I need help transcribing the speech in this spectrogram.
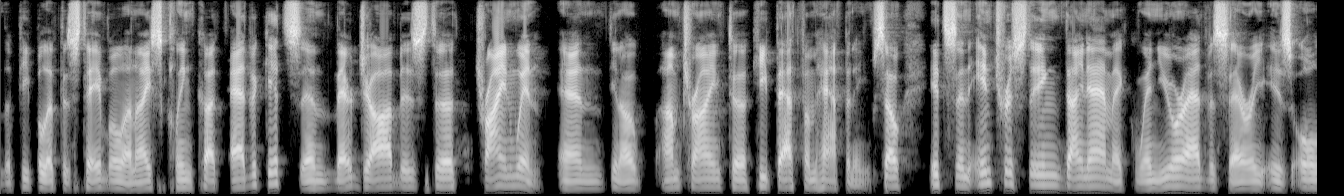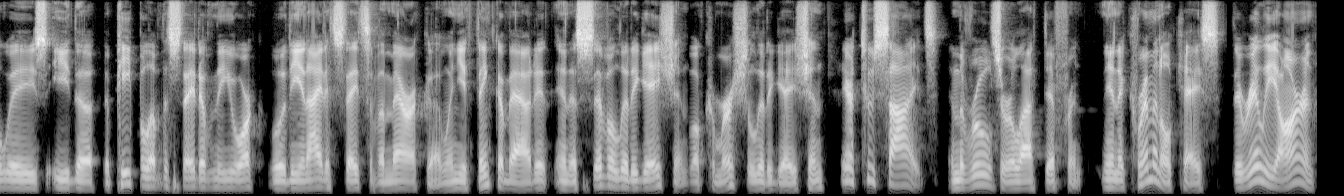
The people at this table are nice, clean cut advocates, and their job is to try and win. And, you know, I'm trying to keep that from happening. So it's an interesting dynamic when your adversary is always either the people of the state of New York or the United States of America. When you think about it, in a civil litigation or commercial litigation, there are two sides, and the rules are a lot different. In a criminal case, there really aren't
